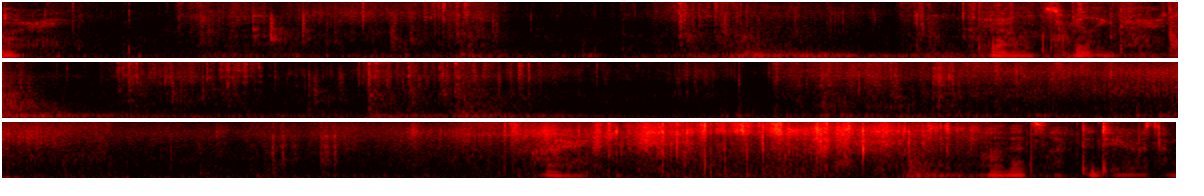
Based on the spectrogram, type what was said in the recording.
All right. That looks really good. All right. All that's left to do is I'm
